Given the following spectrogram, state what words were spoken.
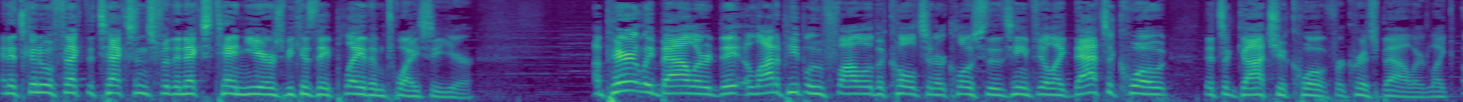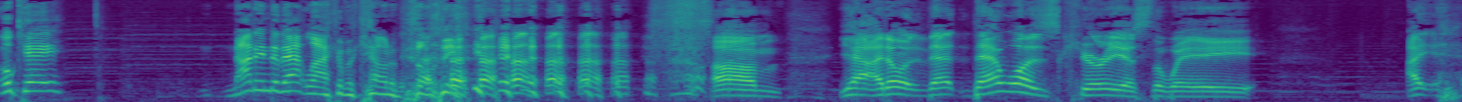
and it's going to affect the Texans for the next 10 years because they play them twice a year. Apparently, Ballard, they, a lot of people who follow the Colts and are close to the team feel like that's a quote that's a gotcha quote for Chris Ballard. Like, okay, not into that lack of accountability. um, yeah, I don't. That that was curious the way I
